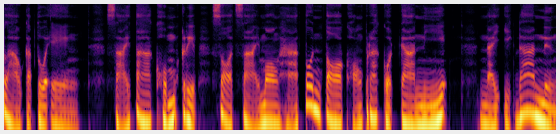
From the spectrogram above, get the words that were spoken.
กล่าวกับตัวเอง สายตาคมกริบสอดสายมองหาต้นตอของปรากฏการณ์นี้ ในอีกด้านหนึ่ง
